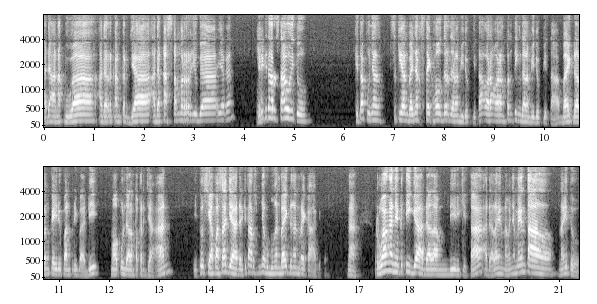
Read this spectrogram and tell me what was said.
ada anak buah, ada rekan kerja, ada customer juga, ya kan? Ya. Jadi kita harus tahu itu. Kita punya sekian banyak stakeholder dalam hidup kita, orang-orang penting dalam hidup kita, baik dalam kehidupan pribadi maupun dalam pekerjaan itu siapa saja dan kita harus punya hubungan baik dengan mereka gitu. Nah, ruangan yang ketiga dalam diri kita adalah yang namanya mental. Nah, itu.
